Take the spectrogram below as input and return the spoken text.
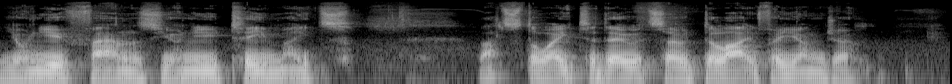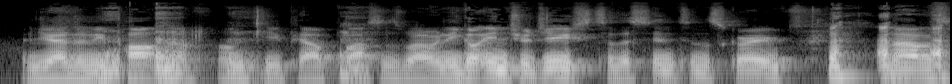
your new fans, your new teammates, that's the way to do it. So delighted for young Joe. And you had a new partner on QPR Plus as well, and he got introduced to the Sinton Scream. And I was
